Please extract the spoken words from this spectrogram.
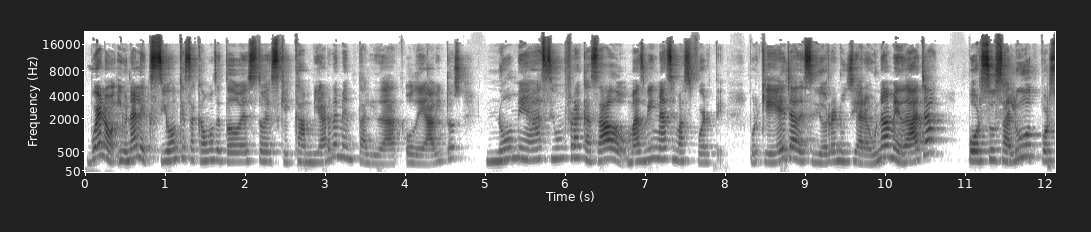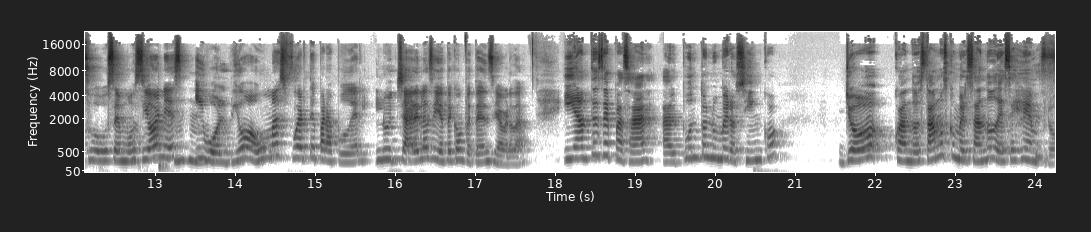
Bueno, y una lección que sacamos de todo esto es que cambiar de mentalidad o de hábitos no me hace un fracasado, más bien me hace más fuerte, porque ella decidió renunciar a una medalla por su salud, por sus emociones y volvió aún más fuerte para poder luchar en la siguiente competencia, ¿verdad? Y antes de pasar al punto número 5, yo cuando estábamos conversando de ese ejemplo,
